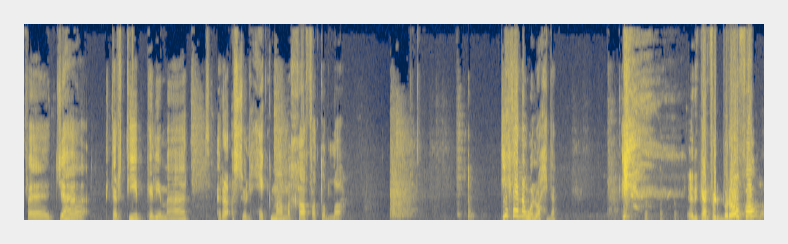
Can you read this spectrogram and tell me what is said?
فجاء ترتيب كلمات رأس الحكمة مخافة الله. قلت أنا أول واحدة يعني كان في البروفا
